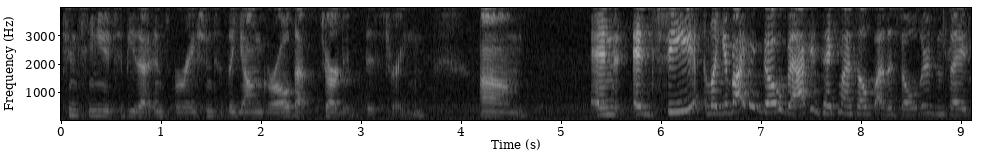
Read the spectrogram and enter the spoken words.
continue to be that inspiration to the young girl that started this dream. Um, and and she like if I could go back and take myself by the shoulders and say,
